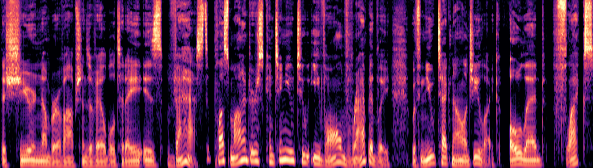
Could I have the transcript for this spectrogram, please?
The sheer number of options available today is vast. Plus, monitors continue to evolve rapidly with new technology like OLED, Flex,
